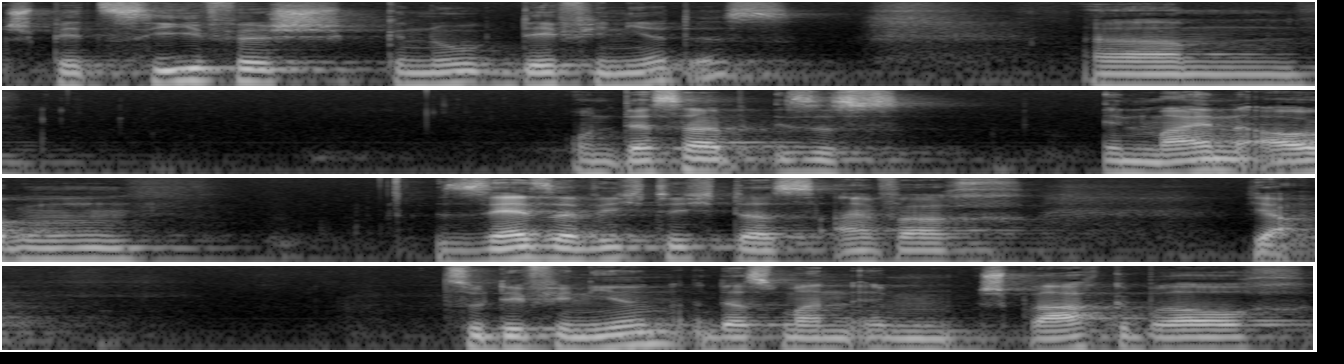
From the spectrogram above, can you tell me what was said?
spezifisch genug definiert ist. Ähm, und deshalb ist es in meinen Augen sehr, sehr wichtig, das einfach ja, zu definieren, dass man im Sprachgebrauch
